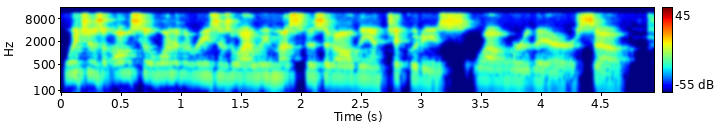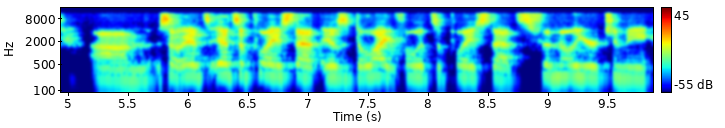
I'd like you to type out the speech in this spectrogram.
which is also one of the reasons why we must visit all the antiquities while we're there. So um, so it's it's a place that is delightful. It's a place that's familiar to me.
